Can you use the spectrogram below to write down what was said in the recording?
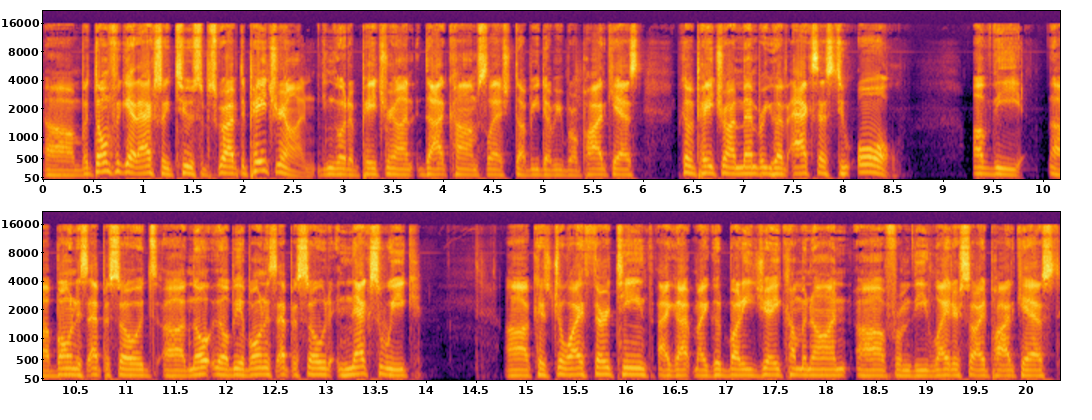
Um, but don't forget actually to subscribe to Patreon. You can go to patreon.com slash WW podcast. Become a Patreon member. You have access to all of the uh, bonus episodes. Uh, no, there'll be a bonus episode next week because uh, July 13th, I got my good buddy Jay coming on uh, from the Lighter Side podcast.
